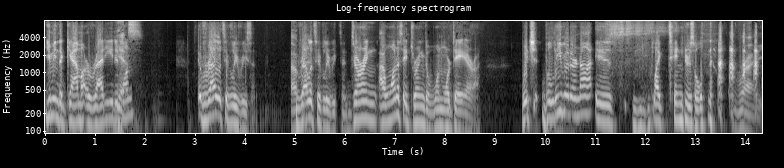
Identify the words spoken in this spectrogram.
you mean the gamma irradiated yes, one relatively recent Okay. relatively recent during i want to say during the one more day era which believe it or not is like 10 years old now right.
